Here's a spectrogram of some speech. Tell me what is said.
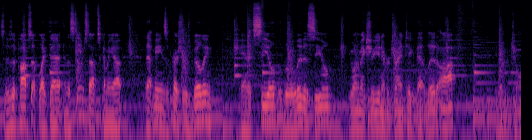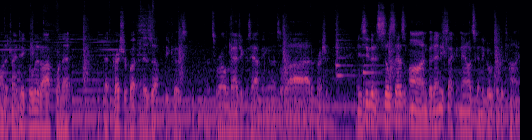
As soon as it pops up like that and the steam stops coming out, that means the pressure is building and it's sealed. The little lid is sealed. You want to make sure you never try and take that lid off. You never want to try and take the lid off when that, that pressure button is up because that's where all the magic is happening and that's a lot of pressure. And you see that it still says on, but any second now it's going to go to the time.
